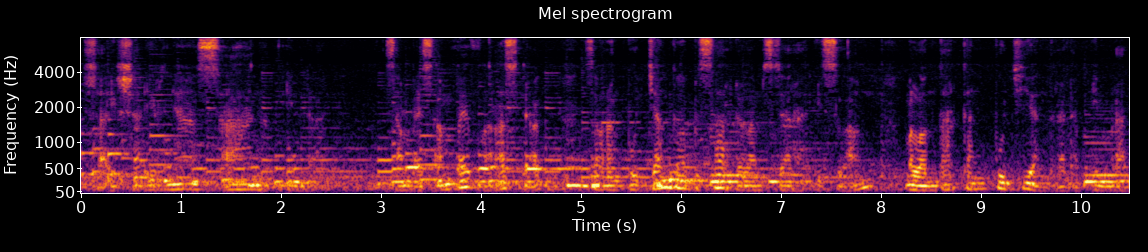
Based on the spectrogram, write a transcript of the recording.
Syair-syairnya sangat indah. Sampai-sampai Farasdak, seorang pujangga besar dalam sejarah Islam, melontarkan pujian terhadap Imran.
